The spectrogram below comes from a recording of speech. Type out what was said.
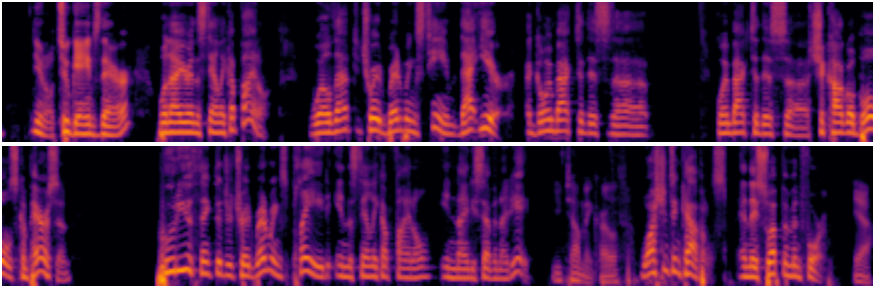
you know, two games there. Well, now you're in the Stanley Cup final. Well, that Detroit Red Wings team that year, uh, going back to this, uh, going back to this uh, Chicago Bulls comparison, who do you think the Detroit Red Wings played in the Stanley Cup final in 97 98? You tell me, Carlos. Washington Capitals, and they swept them in four. Yeah.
